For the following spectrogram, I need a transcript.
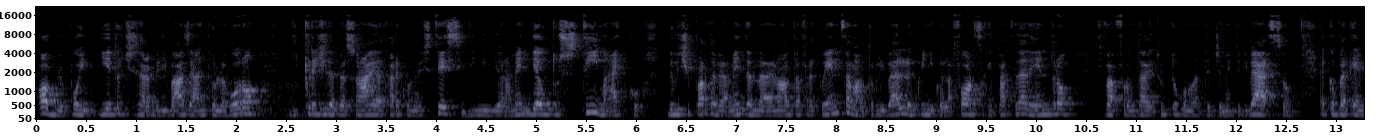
Ovvio, poi dietro ci sarebbe di base anche un lavoro di crescita personale da fare con noi stessi, di miglioramento, di autostima, ecco, dove ci porta veramente ad andare a un'altra frequenza, a un altro livello e quindi quella forza che parte da dentro ti fa affrontare tutto con un atteggiamento diverso. Ecco perché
